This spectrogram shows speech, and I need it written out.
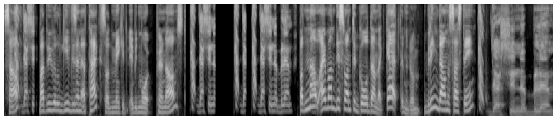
sound. cup, that's in But we will give this an attack so to make it a bit more pronounced. cup, that's in the cup, that, cup, that's in the blem. But now I want this one to go down like that and bring down the sustain. That's in the blem.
